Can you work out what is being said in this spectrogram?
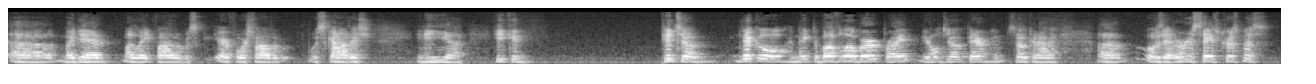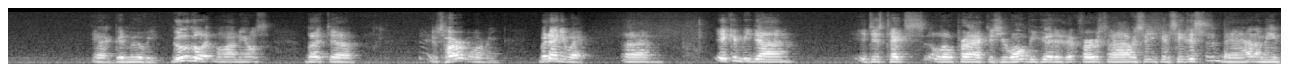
uh, my dad, my late father was Air Force father, was Scottish, and he uh, he could pinch a nickel and make the buffalo burp, right? The old joke there. And so can I. Uh, what was that? Ernest Saves Christmas. Yeah, good movie. Google it, millennials. But uh, it was heartwarming. But anyway, um, it can be done it just takes a little practice. You won't be good at it first, and obviously you can see this isn't bad. I mean,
